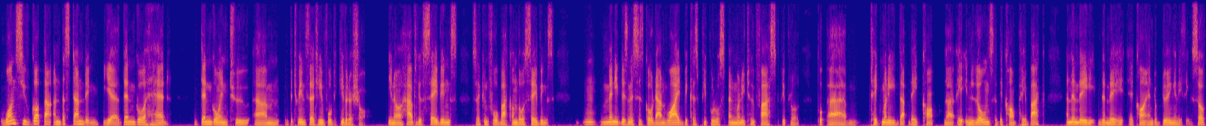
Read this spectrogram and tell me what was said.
Once you've got that understanding, yeah, then go ahead, then go into um, between 30 and 40, give it a shot. You know, have your savings so you can fall back on those savings. M- many businesses go down wide because people will spend money too fast. People will um, take money that they can't uh, in loans that they can't pay back, and then they then they can't end up doing anything. So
